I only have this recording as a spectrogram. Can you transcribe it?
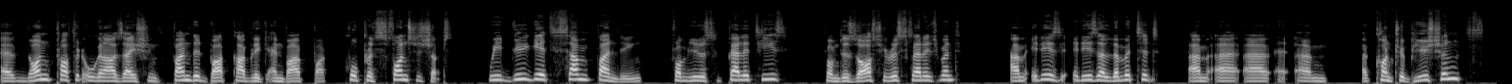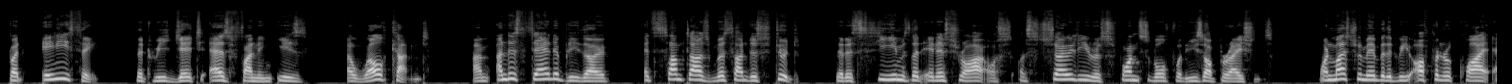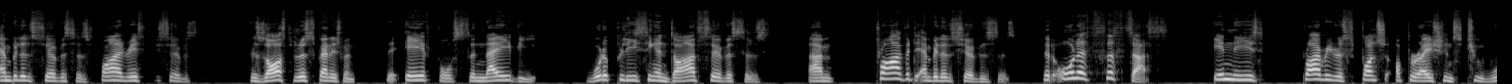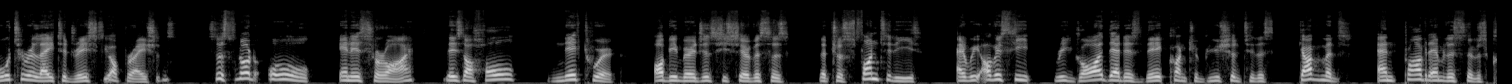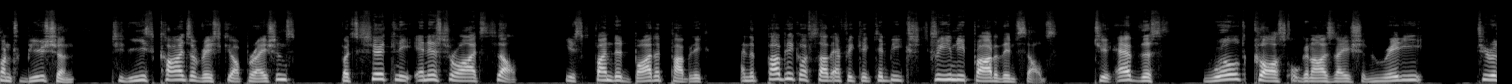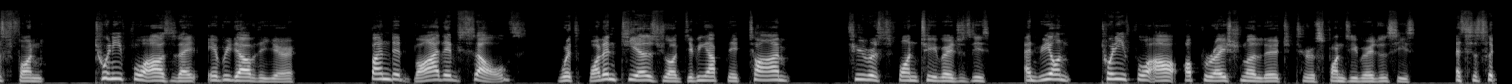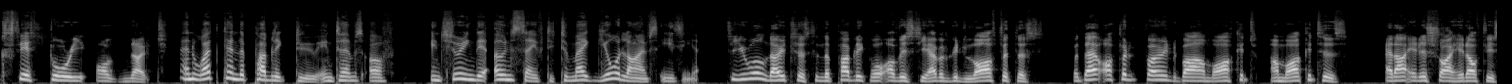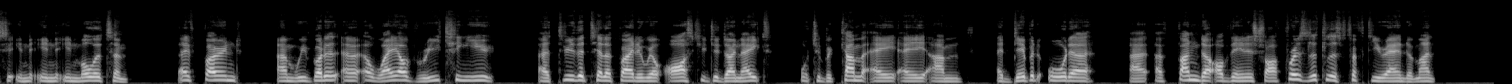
a non-profit organization funded by public and by, by corporate sponsorships. We do get some funding from municipalities, from disaster risk management. Um, it is it is a limited um, uh, uh, um, a contribution, but anything that we get as funding is welcomed um, understandably, though, it's sometimes misunderstood that it seems that NSRI are, are solely responsible for these operations. One must remember that we often require ambulance services, fire and rescue services, disaster risk management, the Air Force, the Navy, water policing and dive services, um, private ambulance services that all assist us in these primary response operations to water related rescue operations. So it's not all NSRI there's a whole network of emergency services that respond to these. And we obviously regard that as their contribution to this government and private ambulance service contribution to these kinds of rescue operations. But certainly, NSRI itself is funded by the public, and the public of South Africa can be extremely proud of themselves to have this world class organization ready to respond 24 hours a day, every day of the year, funded by themselves with volunteers who are giving up their time to respond to emergencies. And we're on 24 hour operational alert to respond to emergencies. It's a success story of note. And what can the public do in terms of ensuring their own safety to make your lives easier? So you will notice, and the public will obviously have a good laugh at this, but they're often phoned by our market, our marketers at our NSRI head office in, in, in Milnerton. They've phoned, um, we've got a, a way of reaching you uh, through the telephone, and we'll ask you to donate or to become a, a, um, a debit order, uh, a funder of the NSRI for as little as 50 Rand a month.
